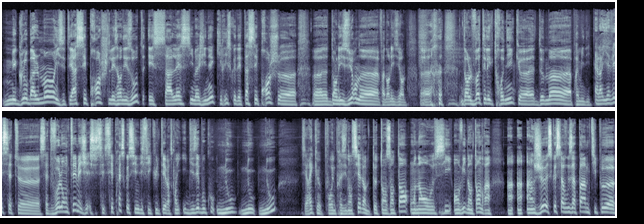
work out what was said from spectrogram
mais globalement, ils étaient assez proches les uns des autres, et ça laisse imaginer qu'ils risquent d'être assez proches euh, euh, dans les urnes, euh, enfin dans les urnes, euh, dans le vote électronique euh, demain après-midi. Alors il y avait cette cette volonté, mais c'est presque aussi une difficulté parce qu'il disait beaucoup nous, nous, nous c'est vrai que pour une présidentielle, de temps en temps, on a aussi envie d'entendre un, un, un, un, jeu. Est-ce que ça vous a pas un petit peu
